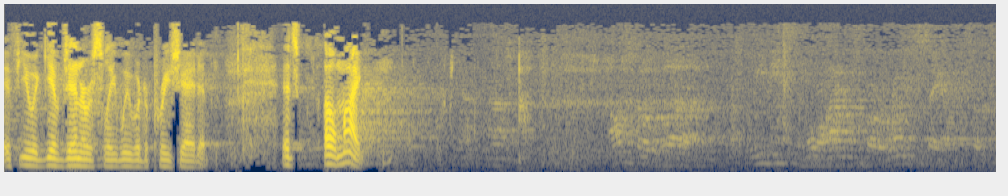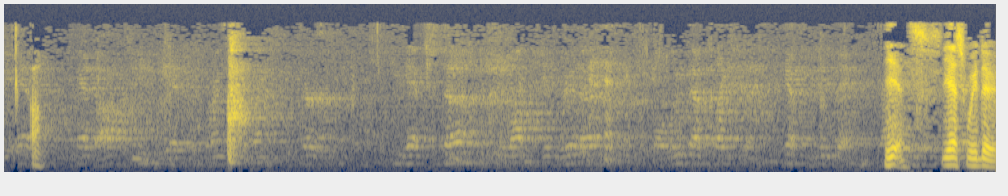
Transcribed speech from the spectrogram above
if you would give generously, we would appreciate it. It's oh Mike. Yes, yes, we do.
